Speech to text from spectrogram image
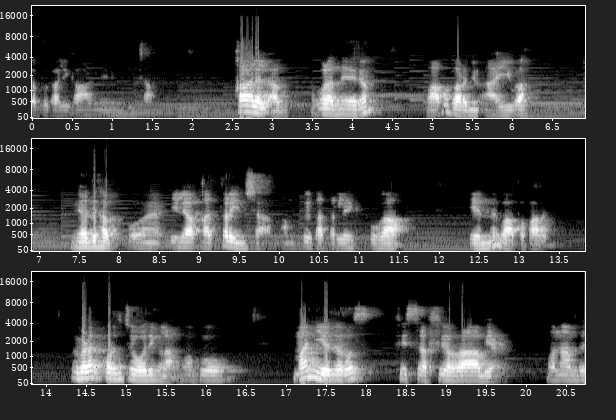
കപ്പ് കളി കാണുന്നതിന് വേണ്ടിയിട്ടാണ്. കാലൽ അബ്. അപ്പോൾ അന്നേരം പാപ്പ പറഞ്ഞു അയവ ഇല ഖത്തർ ഇൻഷാ നമുക്ക് ഖത്തറിലേക്ക് പോകാം എന്ന് പാപ്പ പറഞ്ഞു. ഇവിടെ കുറച്ച് ചോദ്യങ്ങളാണ്. നോക്കൂ. മൻ യദറുസ് റാബിയ ഒന്നാമത്തെ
